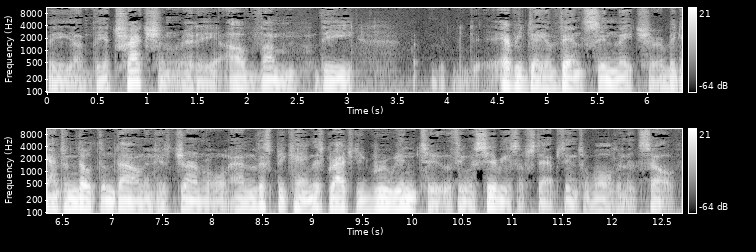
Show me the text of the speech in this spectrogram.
the uh, the attraction really of um, the everyday events in nature, began to note them down in his journal, and this became, this gradually grew into, through a series of steps, into Walden itself.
